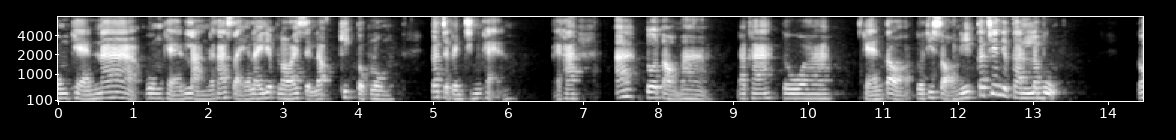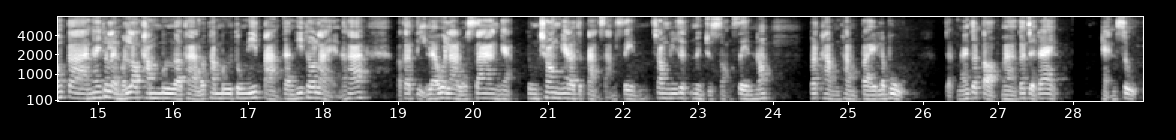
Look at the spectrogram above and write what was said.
วงแขนหน้า วงแขนหลังนะคะ ใส่อะไรเรียบร้อยเสร็จแล้วคลิกตกลง ก็จะเป็นชิ้นแขน นะคะอะตัวต่อมานะคะตัวแขนต่อตัวที่สองนี้ก็เช่นเดียวกันระบุ ต้องการให้เท่าไหร่เหมือนเราทำมือค่ะ เราทำมือตรงนี้ต่างกันที่เท่าไหร่นะคะ ปกติแล้วเวลาเราสร้างเนี่ยตรงช่องนี้เราจะต่าง3เซนช่องนี้จะ 1.2เซนเนาะก็ทำทำไประบุ จากนั้นก็ตอบมาก็จะได้แขนสูตร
